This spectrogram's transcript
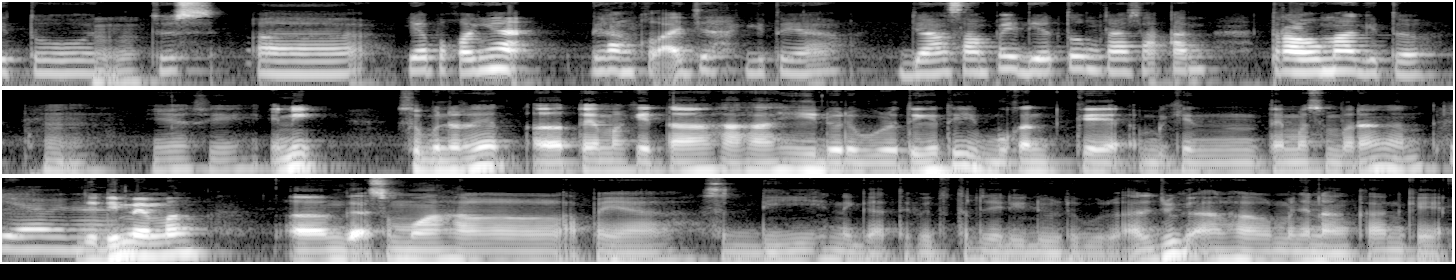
gitu Mm-mm. terus eh, ya pokoknya dirangkul aja gitu ya jangan sampai dia tuh merasakan trauma gitu Hmm, iya sih. Ini sebenarnya eh, tema kita hahaha 2023 itu bukan kayak bikin tema sembarangan. iya benar Jadi memang eh, nggak semua hal apa ya sedih negatif itu terjadi di 2022. Ada juga hal-hal menyenangkan kayak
